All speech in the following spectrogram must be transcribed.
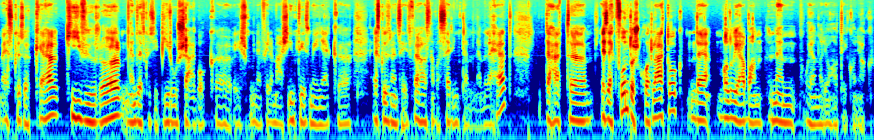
eszközökkel kívülről nemzetközi bíróságok és mindenféle más intézmények eszközrendszerét felhasználva szerintem nem lehet. Tehát ezek fontos korlátok, de valójában nem olyan nagyon hatékonyak.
